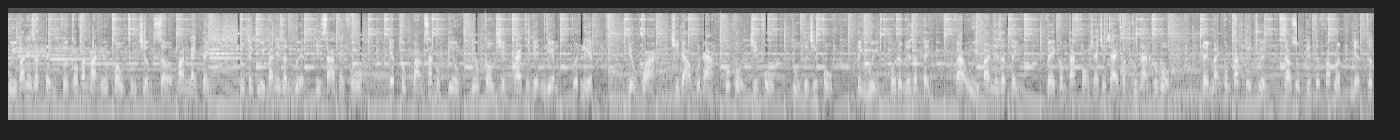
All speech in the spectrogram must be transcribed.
Ủy ban nhân dân tỉnh vừa có văn bản yêu cầu thủ trưởng sở ban ngành tỉnh, chủ tịch Ủy ban nhân dân huyện, thị xã, thành phố tiếp tục bám sát mục tiêu, yêu cầu triển khai thực hiện nghiêm, quyết liệt, hiệu quả chỉ đạo của Đảng, Quốc hội, Chính phủ, Thủ tướng Chính phủ, tỉnh ủy, Hội đồng nhân dân tỉnh và Ủy ban nhân dân tỉnh về công tác phòng cháy chữa cháy và cứu nạn cứu hộ, đẩy mạnh công tác tuyên truyền, giáo dục kiến thức pháp luật, nhận thức,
